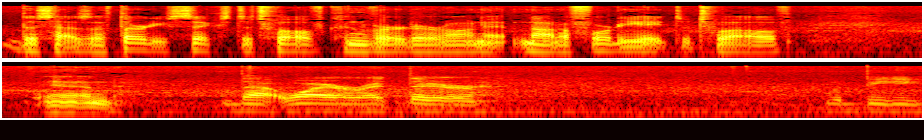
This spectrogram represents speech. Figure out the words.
this has a 36 to 12 converter on it, not a 48 to 12. And that wire right there would be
